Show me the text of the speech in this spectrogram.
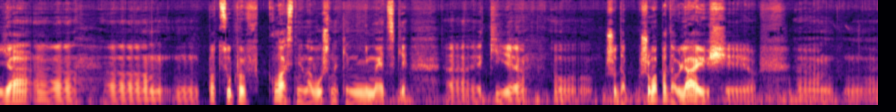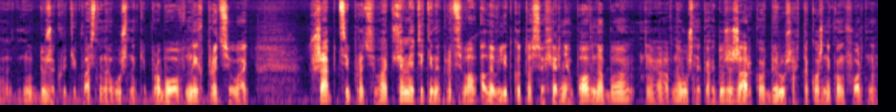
Я е, е, поцупив класні навушники німецькі, е, які ну, шумоподавляючі, е, е, ну, дуже круті класні навушники. Пробував в них працювати, в шапці працювати. В чому я тільки не працював, але влітку то все херня повна, бо е, в навушниках дуже жарко, в бірушах також некомфортно.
